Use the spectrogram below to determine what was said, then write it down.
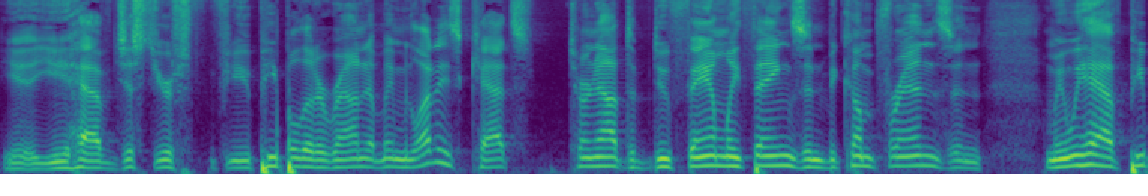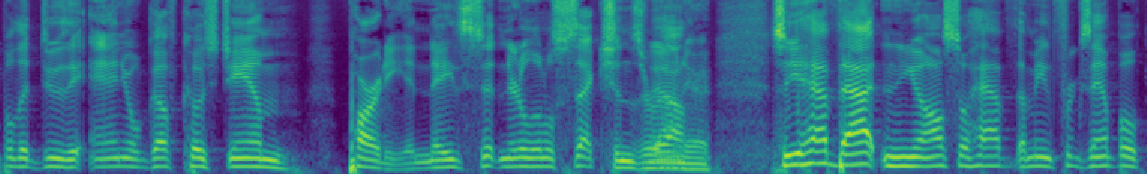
You you have just your few people that are around. I mean, a lot of these cats turn out to do family things and become friends. And I mean, we have people that do the annual Gulf Coast Jam party, and they sit in their little sections around Yeah. there. So you have that, and you also have. I mean, for example,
